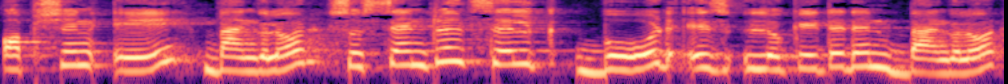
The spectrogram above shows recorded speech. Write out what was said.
option A, Bangalore. So Central Silk Board is located in Bangalore,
